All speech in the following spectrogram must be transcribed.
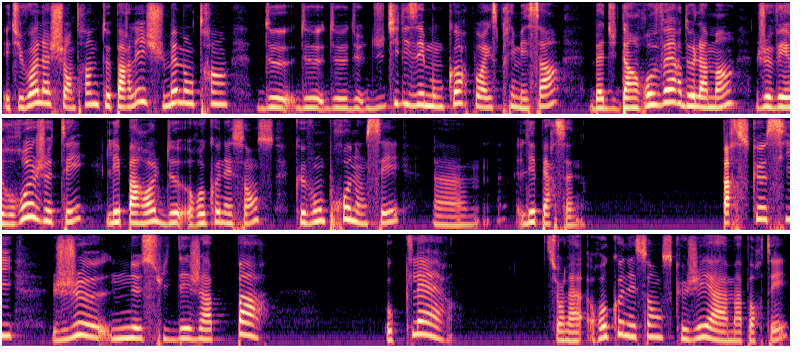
et tu vois, là, je suis en train de te parler, je suis même en train d'utiliser mon corps pour exprimer ça. Bah, d'un revers de la main, je vais rejeter les paroles de reconnaissance que vont prononcer euh, les personnes. Parce que si je ne suis déjà pas au clair sur la reconnaissance que j'ai à m'apporter,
